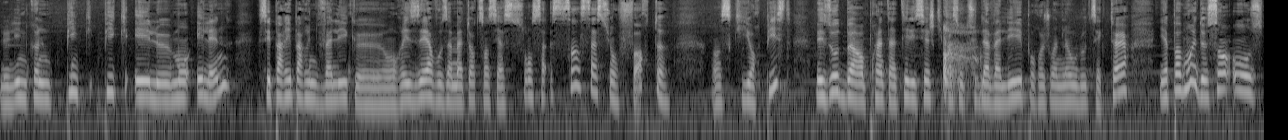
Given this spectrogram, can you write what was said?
le Lincoln Peak, et le mont Helen, séparés par une vallée qu'on réserve aux amateurs de sensations fortes en ski hors piste. Les autres ben, empruntent un télésiège qui passe au-dessus de la vallée pour rejoindre l'un ou l'autre secteur. Il n'y a pas moins de 111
